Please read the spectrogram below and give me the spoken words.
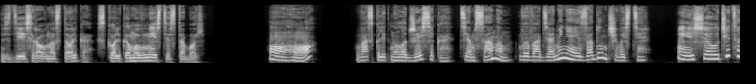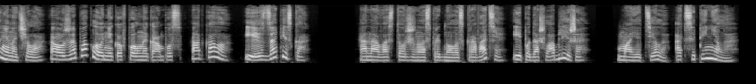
«Здесь ровно столько, сколько мы вместе с тобой». «Ого!» — воскликнула Джессика, тем самым выводя меня из задумчивости. Еще учиться не начала, а уже поклонников полный кампус. От кого? Есть записка». Она восторженно спрыгнула с кровати и подошла ближе. Мое тело оцепенело.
